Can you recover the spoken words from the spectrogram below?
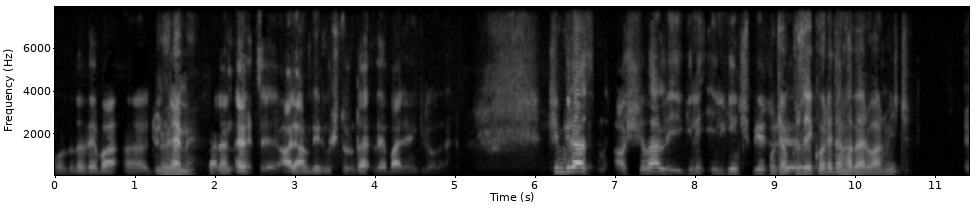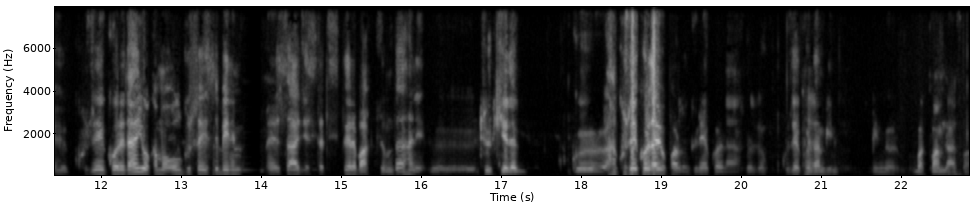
Orada da veba e, dünden Öyle mi? Yani, evet e, alarm verilmiş durumda veba ile ilgili olarak. Şimdi biraz aşılarla ilgili ilginç bir... Hocam e, Kuzey Kore'den haber var mı hiç? E, Kuzey Kore'den yok ama olgu sayısı benim e, sadece istatistiklere baktığımda hani e, Türkiye'de e, ha, Kuzey Kore'den yok pardon Güney Kore'den söyledim. Kuzey Kore'den evet. bilmiyorum bilmiyorum. Bakmam lazım.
